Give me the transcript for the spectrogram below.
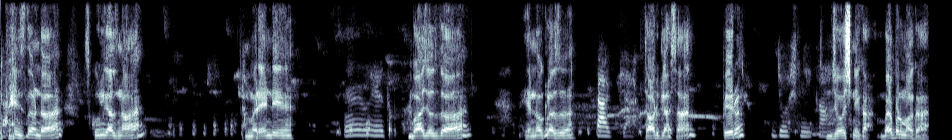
పెంచుతూ ఉంటావా స్కూల్కి వెళ్తున్నావా? మరేంటి? బాగా చదువుతావా? ఎన్నో క్లాసు? థర్డ్ క్లాస్. పేరు? జోష్నిక. జోష్నిక. భయపడమాక.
